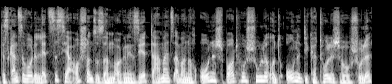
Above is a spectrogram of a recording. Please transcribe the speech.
Das Ganze wurde letztes Jahr auch schon zusammen organisiert, damals aber noch ohne Sporthochschule und ohne die Katholische Hochschule.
